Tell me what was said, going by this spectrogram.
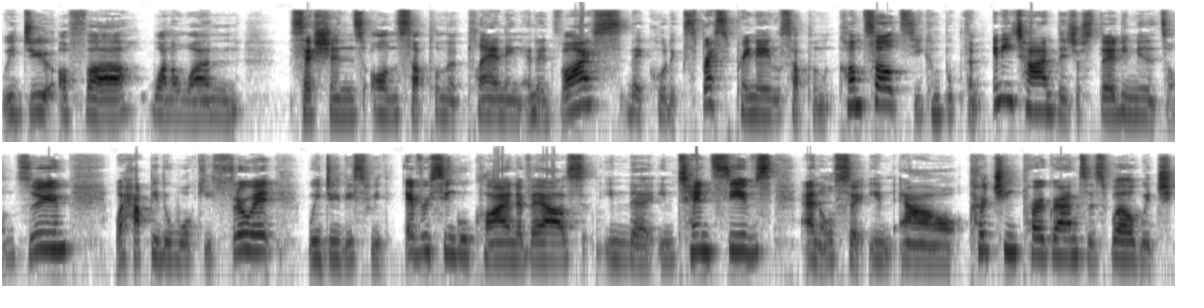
We do offer one on one sessions on supplement planning and advice. They're called Express Prenatal Supplement Consults. You can book them anytime. They're just 30 minutes on Zoom. We're happy to walk you through it. We do this with every single client of ours in the intensives and also in our coaching programs as well, which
